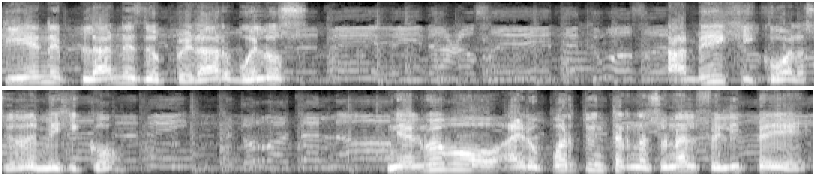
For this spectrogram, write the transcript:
tiene planes de operar vuelos a México, a la Ciudad de México, ni al nuevo Aeropuerto Internacional Felipe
